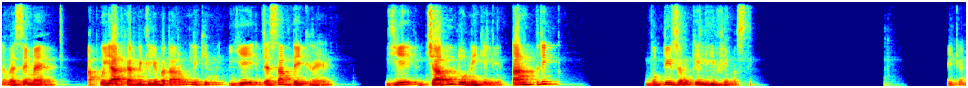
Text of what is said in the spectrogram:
ना, वैसे मैं आपको याद करने के लिए बता रहा हूँ, लेकिन ये जैसा आप देख रहे हैं, ये जादू तोड़ने के लिए, तांत्रिक बुद्धिज्म के लिए फ़ेमस थी। ठीक है?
